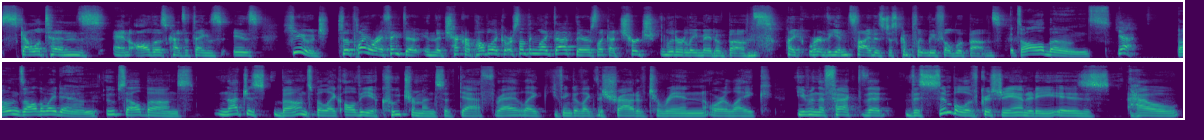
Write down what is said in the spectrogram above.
skeletons and all those kinds of things is huge to the point where I think that in the Czech Republic or something like that, there's like a church literally made of bones, like where the inside is just completely filled with bones. It's all bones. Yeah. Bones all the way down. Oops, all bones. Not just bones, but like all the accoutrements of death, right? Like you think of like the Shroud of Turin or like even the fact that the symbol of Christianity is how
